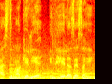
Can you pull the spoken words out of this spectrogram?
Asthma के लिए inhalers है। सही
